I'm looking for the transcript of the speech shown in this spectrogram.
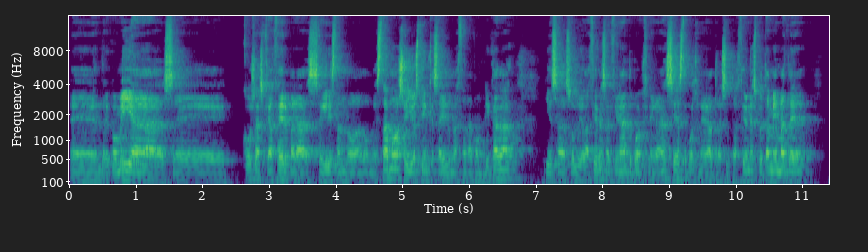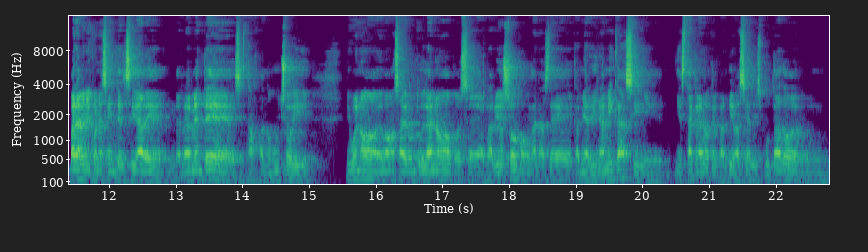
eh, entre comillas, eh, cosas que hacer para seguir estando donde estamos. Ellos tienen que salir de una zona complicada y esas obligaciones al final te pueden generar ansias, te pueden generar otras situaciones, pero también van a, tener, van a venir con esa intensidad de, de, realmente se están jugando mucho y, y bueno, vamos a ver un Tudelano pues, eh, rabioso, con ganas de cambiar dinámicas y, y, está claro que el partido va a ser disputado en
